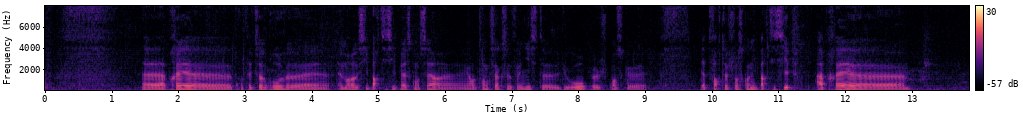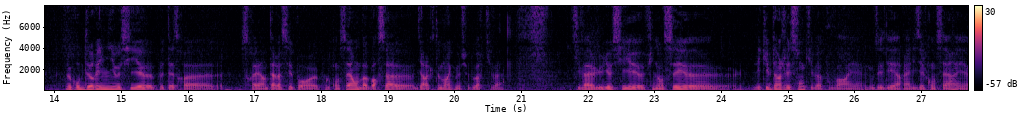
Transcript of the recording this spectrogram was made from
Euh, après, euh, Prophet of Groove euh, aimerait aussi participer à ce concert et en tant que saxophoniste du groupe, je pense que il y a de fortes chances qu'on y participe. Après, le groupe de Rémi aussi peut-être serait intéressé pour, pour le concert. On va voir ça directement avec Monsieur Douar qui va, qui va lui aussi financer l'équipe d'ingé son qui va pouvoir nous aider à réaliser le concert. Et,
